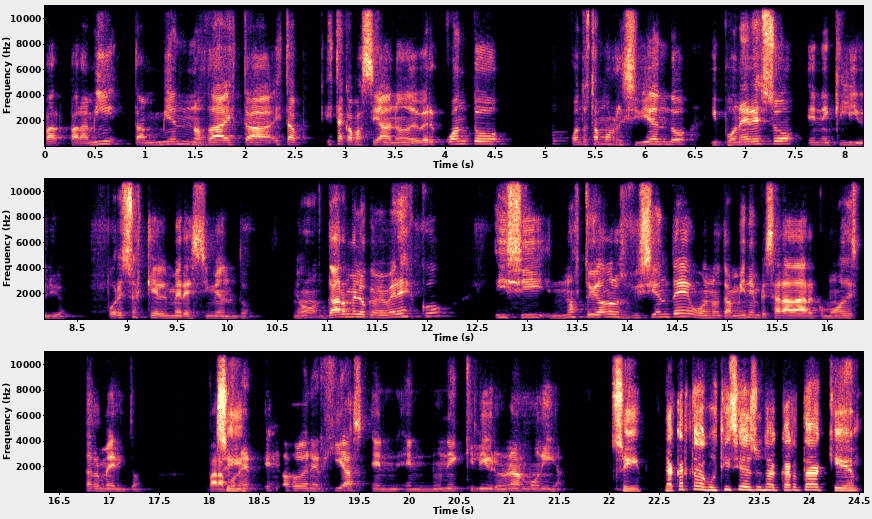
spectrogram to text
para, mí también nos da esta, esta, esta capacidad ¿no? de ver cuánto cuánto estamos recibiendo y poner eso en equilibrio. Por eso es que el merecimiento, ¿no? Darme lo que me merezco y si no estoy dando lo suficiente, bueno, también empezar a dar, como vos decís, dar mérito, para poner estas dos energías en, en un equilibrio, en una armonía. Sí, la Carta de Justicia es una carta que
